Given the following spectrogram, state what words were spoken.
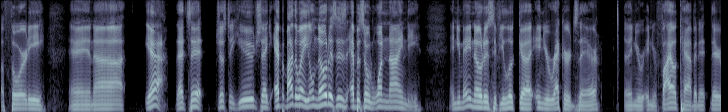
authority, and uh, yeah, that's it. Just a huge thank. By the way, you'll notice this is episode 190, and you may notice if you look uh, in your records there, in your in your file cabinet, there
